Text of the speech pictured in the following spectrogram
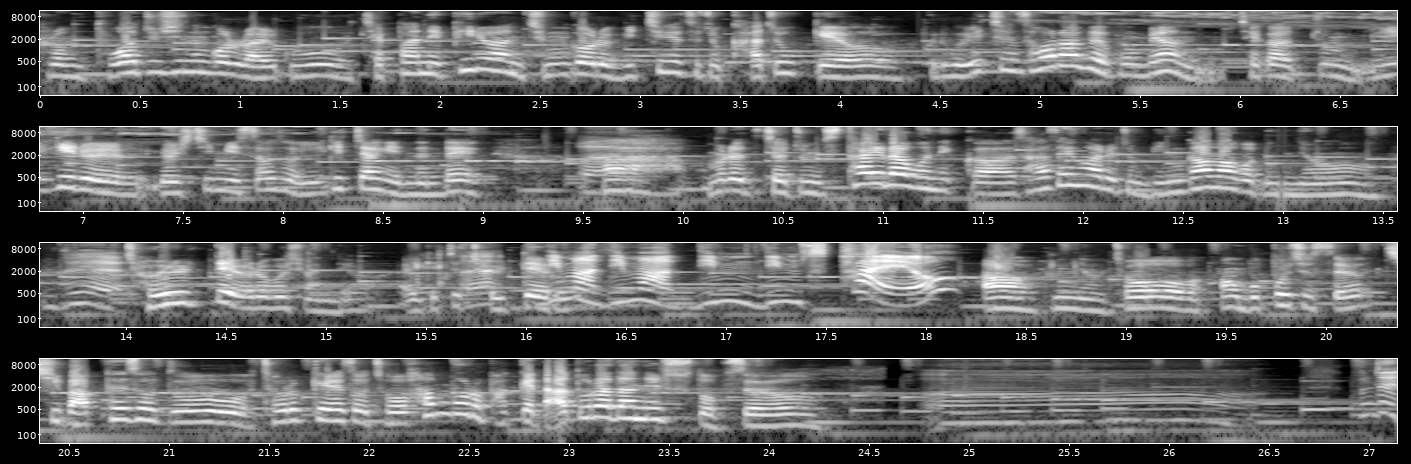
그럼 도와주시는 걸로 알고 재판에 필요한 증거를 위층에서 좀 가져올게요. 그리고 1층 서랍에 보면 제가 좀 일기를 열심히 써서 일기장이 있는데 아, 아무래도 제가 좀 스타이다 보니까 사생활에 좀 민감하거든요. 네. 절대 열어보시면 안 돼요. 알겠죠? 에, 절대로. 니마 니마 님님 스타예요? 아, 그럼요. 저 방금 못 보셨어요? 집 앞에서도 저렇게 해서 저 함부로 밖에 나돌아다닐 수도 없어요. 어... 근데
